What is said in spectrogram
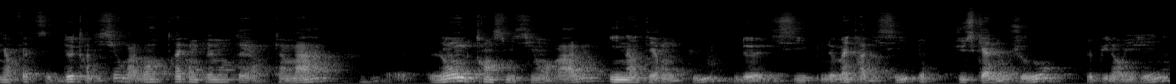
Et en fait, c'est deux traditions vraiment très complémentaires. Kama, longue transmission orale, ininterrompue, de, disciple, de maître à disciple, jusqu'à nos jours, depuis l'origine,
